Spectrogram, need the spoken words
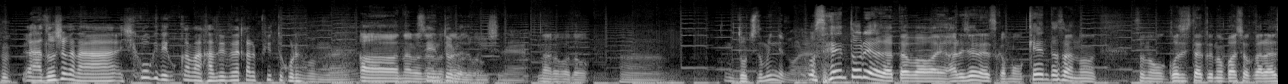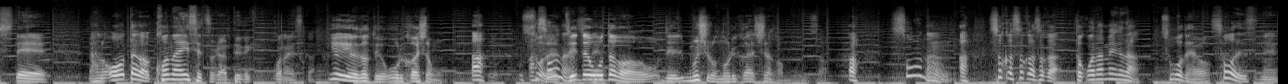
あーどうしようかな。飛行機で行こうかな。羽田からピュッと来ればもんなああなるほど。セントレアでもいいしね。なるほど。うん。どっちでもいいんだけどね。もうセントレアだった場合あれじゃないですか。もう健太さんのそのご自宅の場所からしてあの大田川来ない説が出てこないですか？いやいやだって折り返したもん。あそうだよ。絶対大田川でむしろ乗り換えしなかったもんさ。そうなの、うん。あそっかそっかそっか。常滑だそうだよ。そうですね。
